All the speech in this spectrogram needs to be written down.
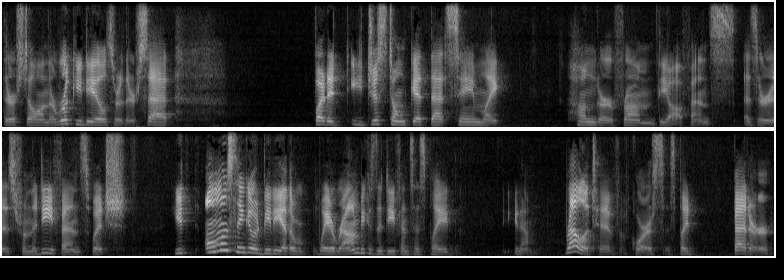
they're still on their rookie deals or they're set, but it you just don't get that same like hunger from the offense as there is from the defense, which you almost think it would be the other way around because the defense has played, you know, relative, of course, has played better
